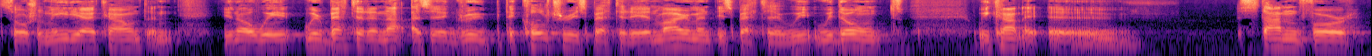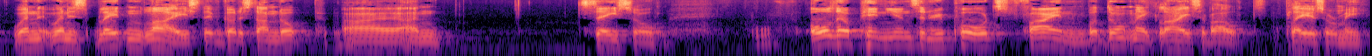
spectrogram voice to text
social media account. And, you know, we, we're better than that as a group. The culture is better. The environment is better. We, we don't, we can't uh, stand for, when, when it's blatant lies, they've got to stand up uh, and say so. All the opinions and reports, fine, but don't make lies about players or me.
